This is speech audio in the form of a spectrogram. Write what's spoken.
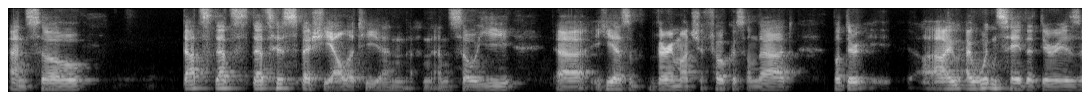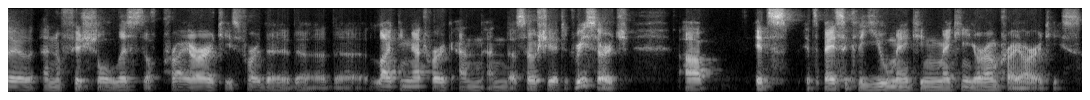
and so that's that's that's his speciality, and and, and so he uh, he has very much a focus on that. But there, I I wouldn't say that there is a an official list of priorities for the the, the Lightning Network and and associated research. Uh, it's it's basically you making making your own priorities.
